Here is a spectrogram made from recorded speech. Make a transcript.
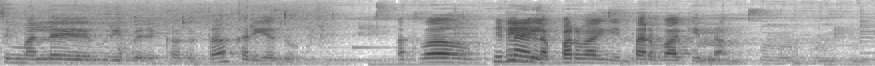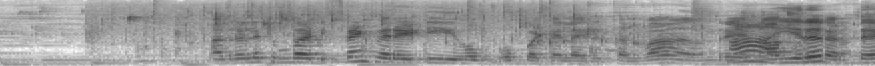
ಸಿಮ್ಮಲ್ಲೇ ಹುರಿಬೇಕಾಗುತ್ತಾ ಕರಿಯೋದು? ಅಥವಾ ಇಲ್ಲ ಇಲ್ಲ ಪರವಾಗಿಲ್ಲ. ಪರವಾಗಿಲ್ಲ. ಅದರಲ್ಲೇ ತುಂಬಾ ಡಿಫ್ರೆಂಟ್ ವೆರೈಟಿ ಒಬ್ಬಟ್ಟೆಲ್ಲ ಇರುತ್ತಲ್ವಾ? ಅಂದ್ರೆ ಹಾ, ಇರುತ್ತೆ.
